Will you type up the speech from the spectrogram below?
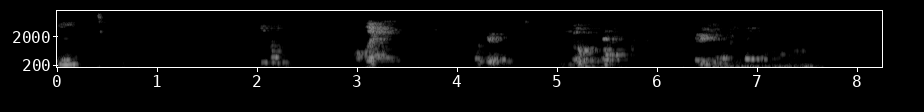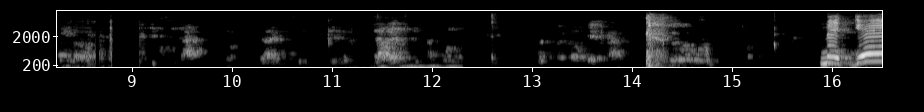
card. Mệt ghê.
